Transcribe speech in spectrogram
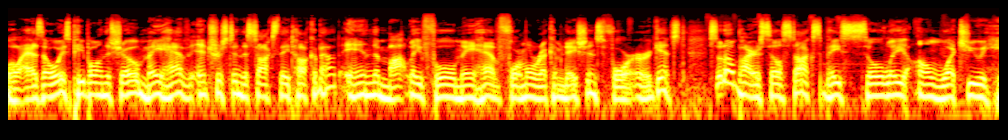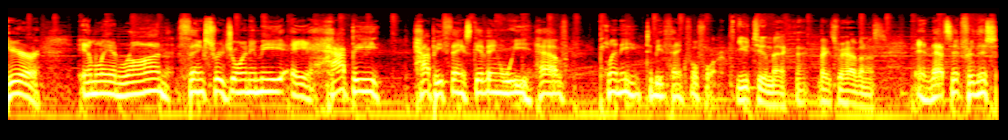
Well, as always, people on the show may have interest in the stocks they talk about, and the Motley Fool may have formal recommendations for or against. So don't buy or sell stocks based solely on what you hear. Emily and Ron, thanks for joining me. A happy, happy Thanksgiving. We have plenty to be thankful for. You too, Mac. Thanks for having us. And that's it for this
